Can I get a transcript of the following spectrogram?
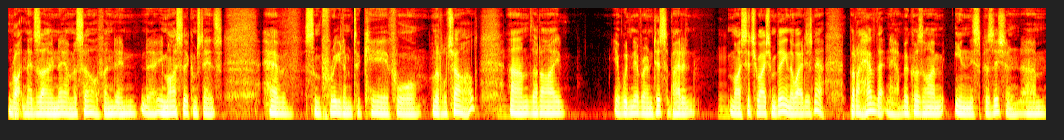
right in that zone now myself, and in, uh, in my circumstance, have some freedom to care for a little child um, that I yeah, would never anticipated my situation being the way it is now. But I have that now because I'm in this position, um,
